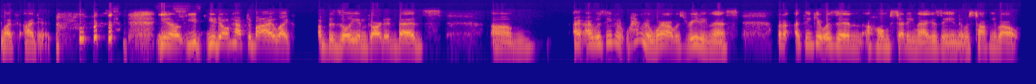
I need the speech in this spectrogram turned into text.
like I did. you know, you you don't have to buy like a bazillion garden beds. Um, I, I, was even I don't know where I was reading this, but I think it was in a homesteading magazine. It was talking about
